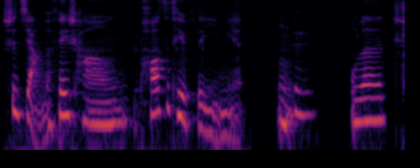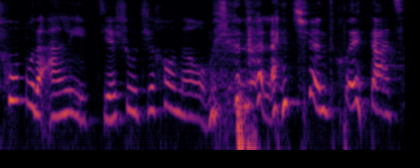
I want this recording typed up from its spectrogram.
是讲的非常 positive 的一面。嗯，对。我们初步的安利结束之后呢，我们现在来劝退大家。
